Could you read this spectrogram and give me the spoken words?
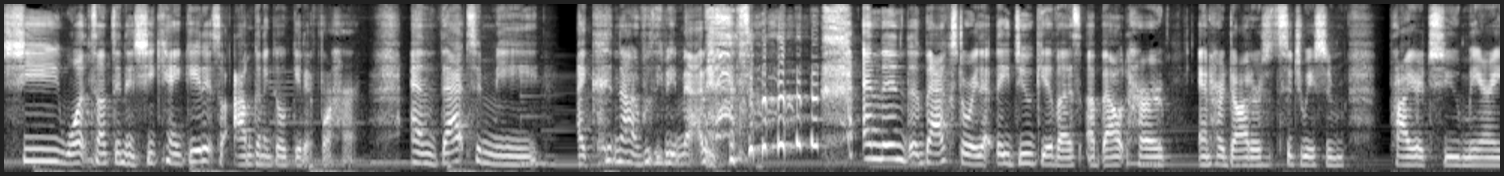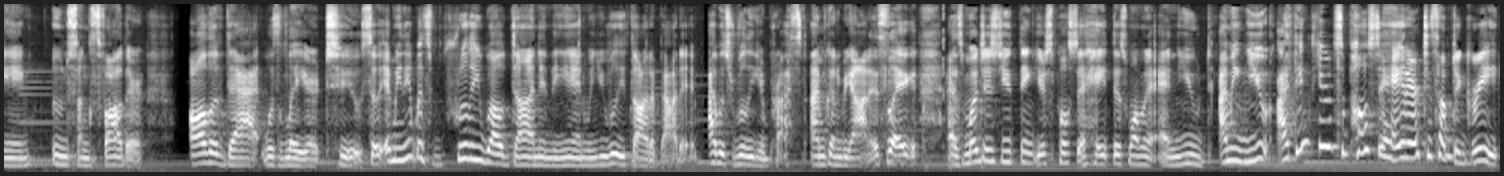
she wants something and she can't get it, so I'm going to go get it for her. And that to me I could not really be mad at. and then the backstory that they do give us about her and her daughter's situation prior to marrying Eun Sung's father all of that was layered too. So, I mean, it was really well done in the end when you really thought about it. I was really impressed. I'm going to be honest. Like, as much as you think you're supposed to hate this woman, and you, I mean, you, I think you're supposed to hate her to some degree,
